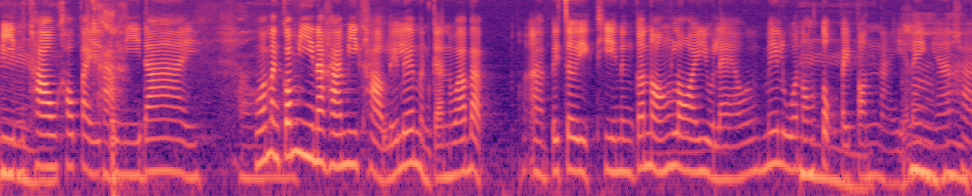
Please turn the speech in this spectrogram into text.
ปีนอืมเข้าเข้าไปค่ะตรงนี้ได้อ๋อเพราะว่ามันก็มีนะคะ มีข่าวเรื่อยๆเหมือนกันว่าแบบอ่าไปเจออีกทีนึงก็น้องลอยอยู่แล้ว ไม่รู้ว่าน้องตกไปตอนไหนอะไรอย่างเงี้ยค่ะ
